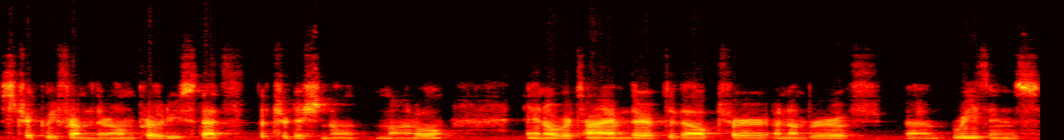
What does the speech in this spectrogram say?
strictly from their own produce. That's the traditional model. And over time, they've developed for a number of um, reasons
